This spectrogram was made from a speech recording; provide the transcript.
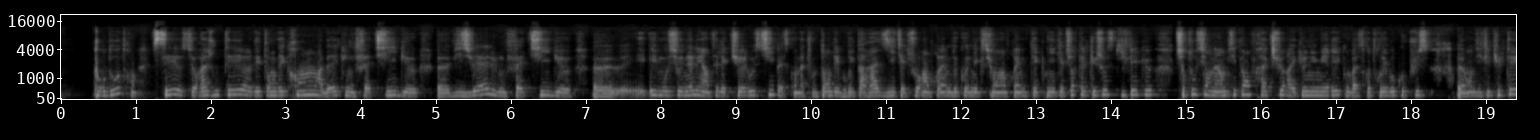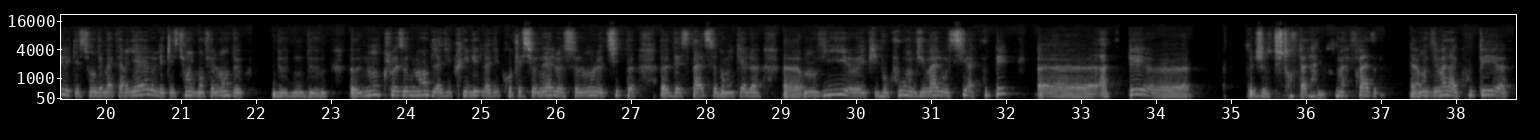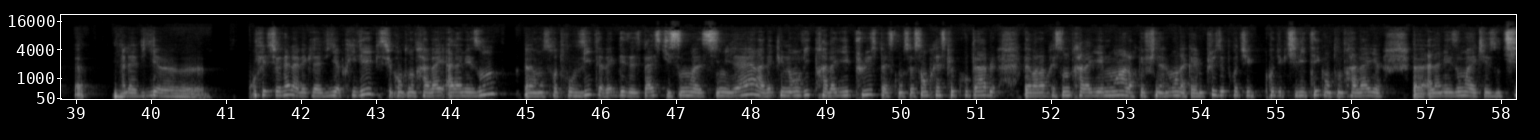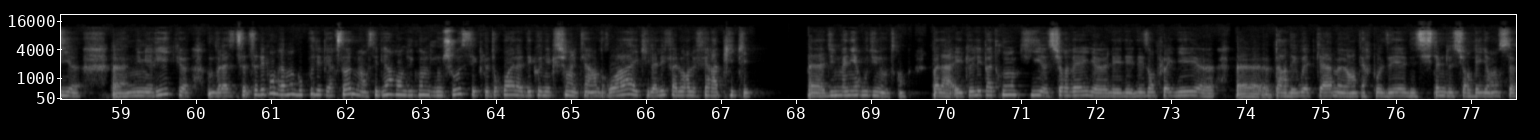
Pour d'autres, c'est se rajouter euh, des temps d'écran avec une fatigue euh, visuelle, une fatigue euh, émotionnelle et intellectuelle aussi, parce qu'on a tout le temps des bruits parasites, il y a toujours un problème de connexion, un problème technique, il y a toujours quelque chose qui fait que, surtout si on est un petit peu en fracture avec le numérique, on va se retrouver beaucoup plus en difficulté, les questions de matériel, les questions éventuellement de de, euh, non-cloisonnement de la vie privée, de la vie professionnelle selon le type euh, d'espace dans lequel euh, on vit. et puis beaucoup ont du mal aussi à couper, à couper. je, je trouve pas la, ma phrase. ont du mal à couper la vie professionnelle avec la vie privée, puisque quand on travaille à la maison, euh, on se retrouve vite avec des espaces qui sont euh, similaires, avec une envie de travailler plus parce qu'on se sent presque coupable d'avoir l'impression de travailler moins, alors que finalement on a quand même plus de productivité quand on travaille euh, à la maison avec les outils numériques. Voilà, ça, ça, dépend vraiment beaucoup des personnes, mais on s'est bien rendu compte d'une chose, c'est que le droit à la déconnexion était un droit et qu'il allait falloir le faire appliquer. D'une manière ou d'une autre. Voilà, et que les patrons qui euh, surveillent euh, les, les, les employés par des webcams interposées, des systèmes de surveillance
